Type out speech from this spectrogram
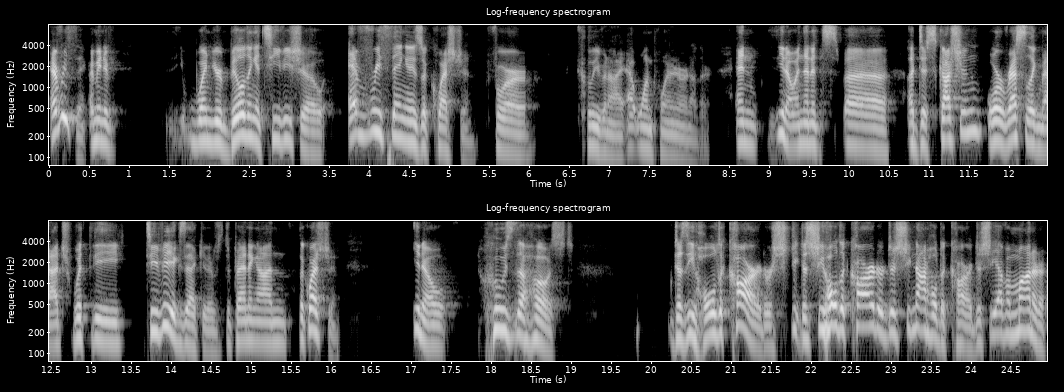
everything. I mean, if when you're building a TV show, everything is a question for Cleve and I at one point or another. And, you know, and then it's uh, a discussion or wrestling match with the TV executives, depending on the question. You know, who's the host? Does he hold a card or she does she hold a card or does she not hold a card? Does she have a monitor?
